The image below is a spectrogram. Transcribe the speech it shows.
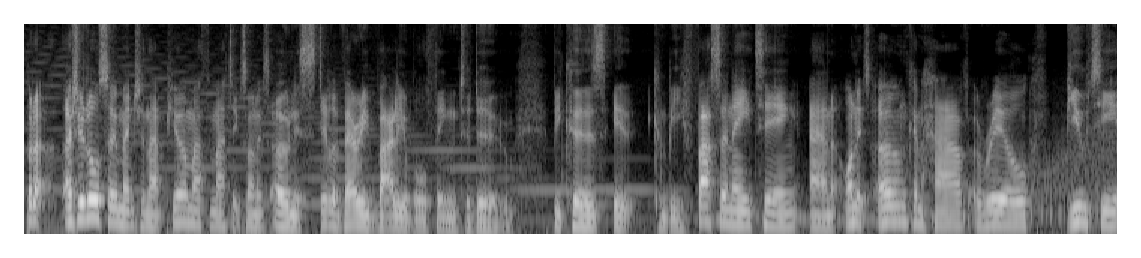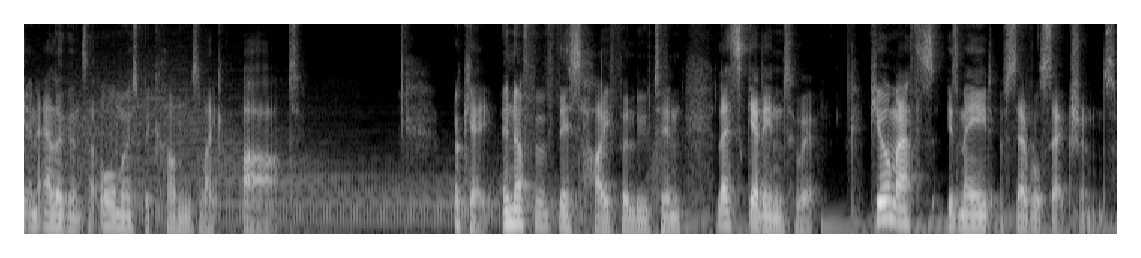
But I should also mention that pure mathematics on its own is still a very valuable thing to do because it can be fascinating and on its own can have a real beauty and elegance that almost becomes like art. Okay, enough of this highfalutin, let's get into it. Pure maths is made of several sections.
